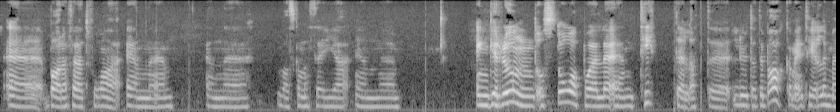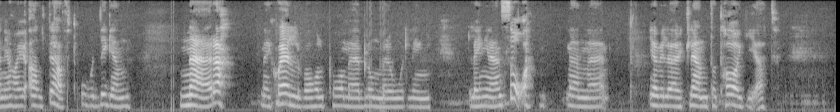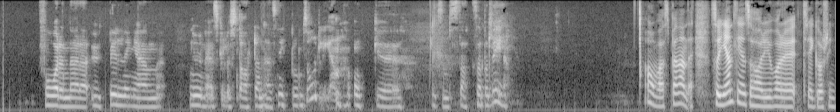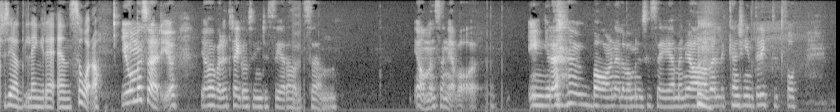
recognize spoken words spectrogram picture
Eh, bara för att få en, eh, en eh, vad ska man säga, en, en grund att stå på eller en titel att eh, luta tillbaka mig till. Men jag har ju alltid haft odlingen nära mig själv och hållit på med blommor och odling längre än så. Men eh, jag vill verkligen ta tag i att få den där utbildningen nu när jag skulle starta den här snittblomsodlingen och eh, liksom satsa på Okej. det. Åh, vad spännande. Så egentligen så har du ju varit trädgårdsintresserad längre än så då? Jo men så är det ju. Jag har varit trädgårdsintresserad sen, ja men sen jag var yngre barn eller vad man nu ska säga. Men jag har väl kanske inte riktigt fått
